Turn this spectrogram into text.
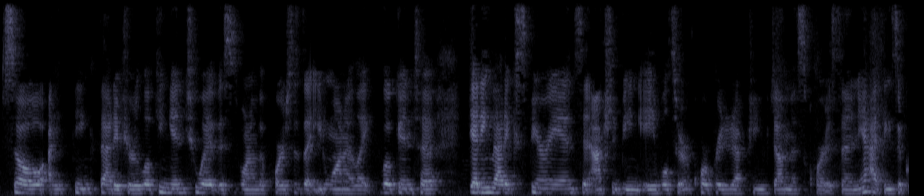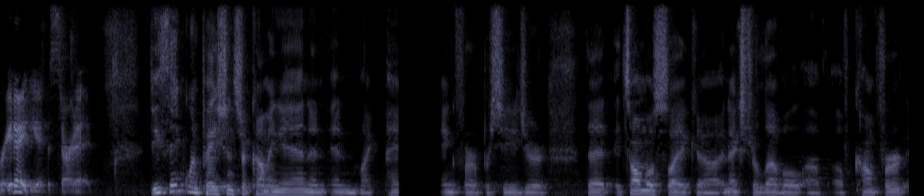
So I think that if you're looking into it, this is one of the courses that you'd want to like look into getting that experience and actually being able to incorporate it after you've done this course. And yeah, I think it's a great idea to start it. Do you think when patients are coming in and, and like paying for a procedure that it's almost like uh, an extra level of, of comfort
